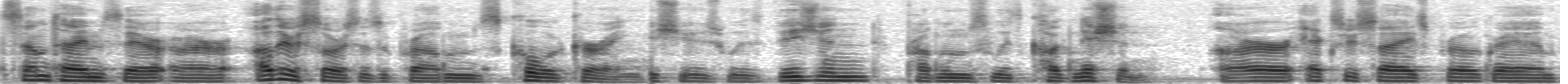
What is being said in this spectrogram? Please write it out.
Sometimes there are other sources of problems co occurring issues with vision, problems with cognition. Our exercise program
